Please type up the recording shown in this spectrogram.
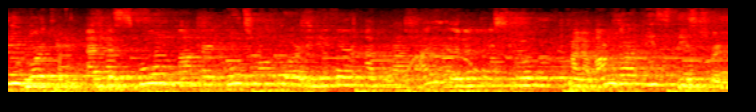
Currently working as the school multicultural coordinator at Ratay Elementary School, Calabanga East District.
